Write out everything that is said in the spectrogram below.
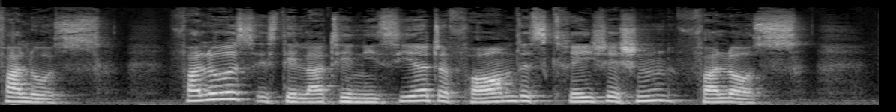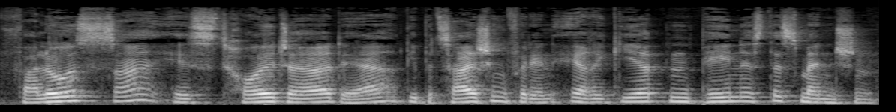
Phallus. Phallus ist die latinisierte Form des griechischen Phallos. Phallus äh, ist heute der, die Bezeichnung für den erigierten Penis des Menschen.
